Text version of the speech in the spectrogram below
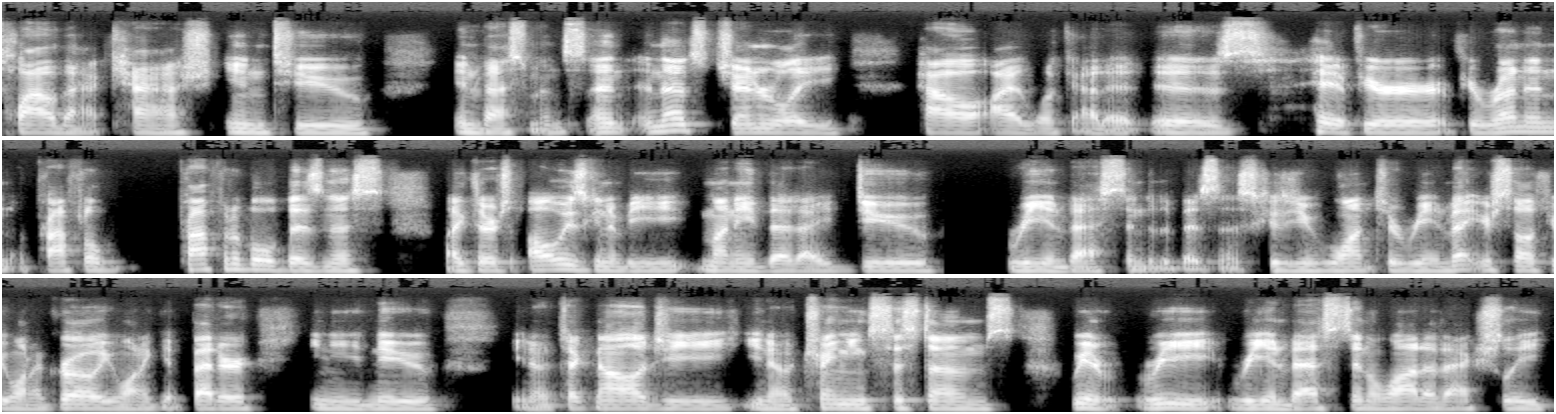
plow that cash into investments. And, and that's generally how I look at it is hey, if you're if you're running a profitable profitable business, like there's always going to be money that I do reinvest into the business because you want to reinvent yourself you want to grow you want to get better you need new you know technology you know training systems. We re reinvest in a lot of actually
